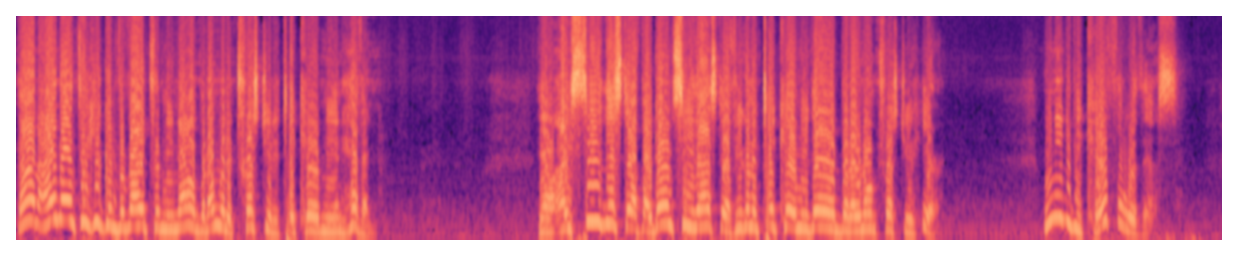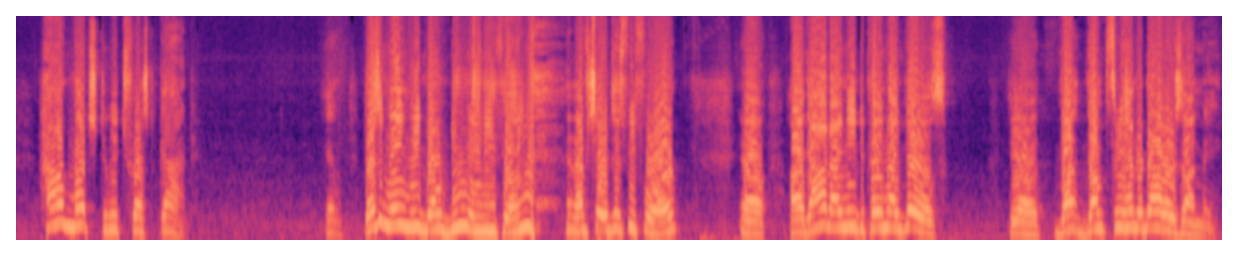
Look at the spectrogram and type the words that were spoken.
God, I don't think you can provide for me now, but I'm going to trust you to take care of me in heaven. You know, I see this stuff, I don't see that stuff. You're going to take care of me there, but I don't trust you here. We need to be careful with this. How much do we trust God? You know, doesn't mean we don't do anything, and I've shared this before. You know, uh, God, I need to pay my bills. You know, dump, dump $300 on me.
